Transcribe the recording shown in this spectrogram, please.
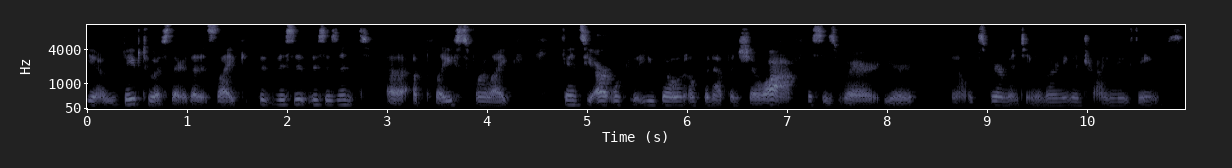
you know, gave to us there. That it's like this is this isn't a, a place for like fancy artwork that you go and open up and show off. This is where you're, you know, experimenting and learning and trying new things.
